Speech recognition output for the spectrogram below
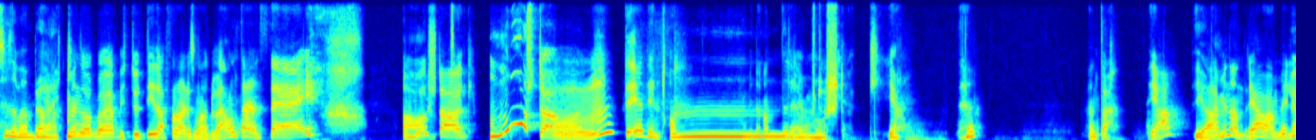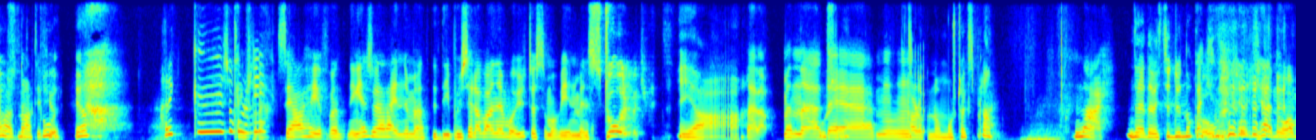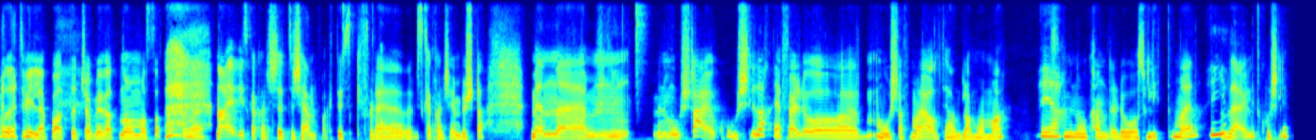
Syns jeg var en bra hack. Men da bør jeg bytte ut de, da, for nå er det sånn at Valentine's Day og morsdag. Morsdag! Mm. Det er din Min andre, andre morsdag. Ja. Hæ? Vent, da. Ja, Ja. det er min andre. Ja, Amelia var snart i fjor. Ja. Herregud, så koselig. Så jeg har høye forventninger, så jeg regner med at de på Kjellerbanen må ut, og så må vi inn med en stor bukett. Ja. Neida. Men uh, det um, Har dere noen morsdagsplan? Nei. Det, det visste du nok om. jeg nå, om, det tviler jeg på at Chummy vet noe om også. Nei, vi skal kanskje til Skien, faktisk. For det, oh. vi skal kanskje i en bursdag. Men, eh, men morsdag er jo koselig, da. Jeg føler jo Morsdag for meg har alltid handla om mamma. Ja, Men nå handler det jo også litt om meg. Da. Det er jo litt koselig.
